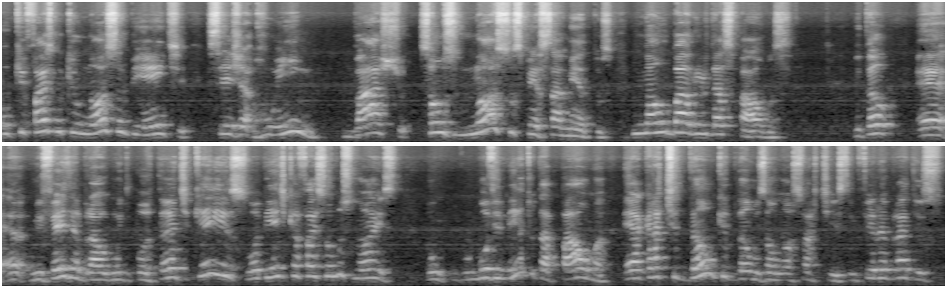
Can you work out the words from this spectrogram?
o que faz com que o nosso ambiente seja ruim baixo são os nossos pensamentos, não o barulho das palmas. Então, é, é, me fez lembrar algo muito importante, que é isso, o ambiente que faz somos nós. O, o, movimento da palma é a gratidão que damos ao nosso artista. Fez lembrar disso.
